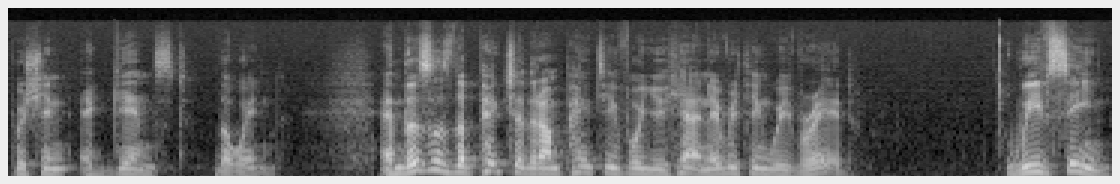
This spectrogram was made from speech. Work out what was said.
pushing against the wind. And this is the picture that I'm painting for you here and everything we've read. We've seen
